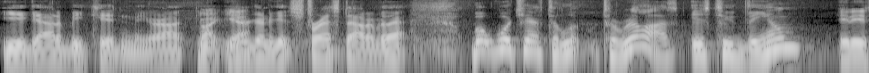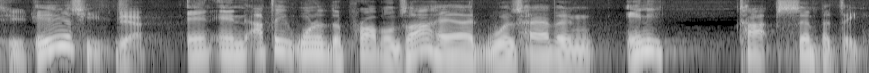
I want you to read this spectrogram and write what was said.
You got to be kidding me, right? Right, yeah. You're going to get stressed out over that. But what you have to look to realize is to them, It is huge. it is huge. Yeah. And and I think one of the problems I had was having any type sympathy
